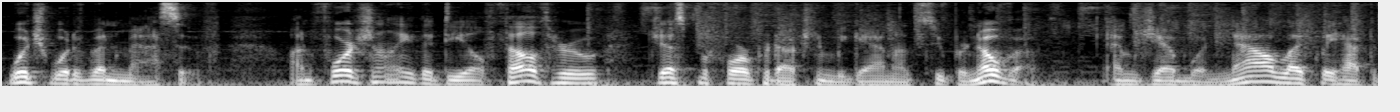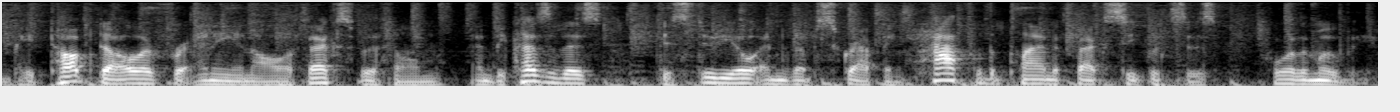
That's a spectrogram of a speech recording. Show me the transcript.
which would have been massive. Unfortunately, the deal fell through just before production began on Supernova. MGM would now likely have to pay top dollar for any and all effects for the film, and because of this, the studio ended up scrapping half of the planned effects sequences for the movie.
